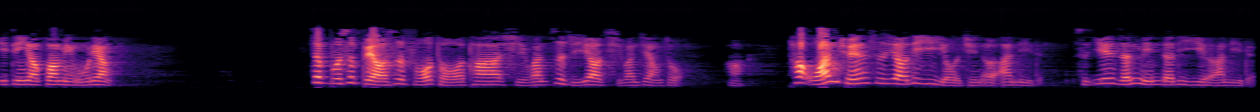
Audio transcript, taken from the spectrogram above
一定要光明无量，这不是表示佛陀他喜欢自己要喜欢这样做啊，他完全是要利益有情而安利的，是因人民的利益而安利的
